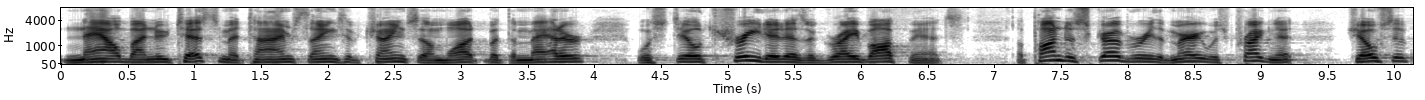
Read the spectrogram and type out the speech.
Now, by New Testament times, things have changed somewhat, but the matter was still treated as a grave offense. Upon discovery that Mary was pregnant, Joseph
